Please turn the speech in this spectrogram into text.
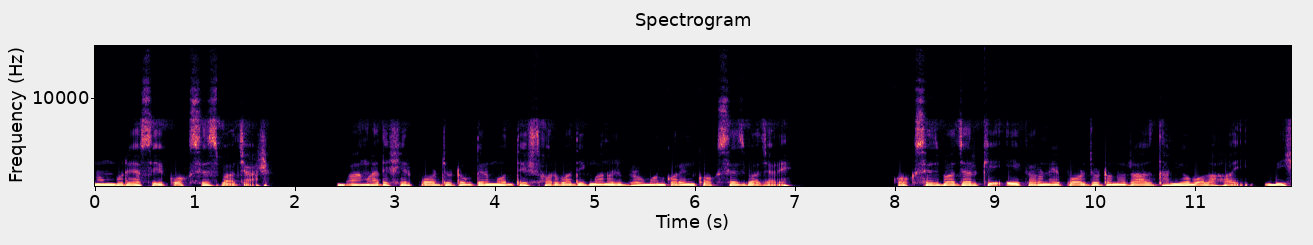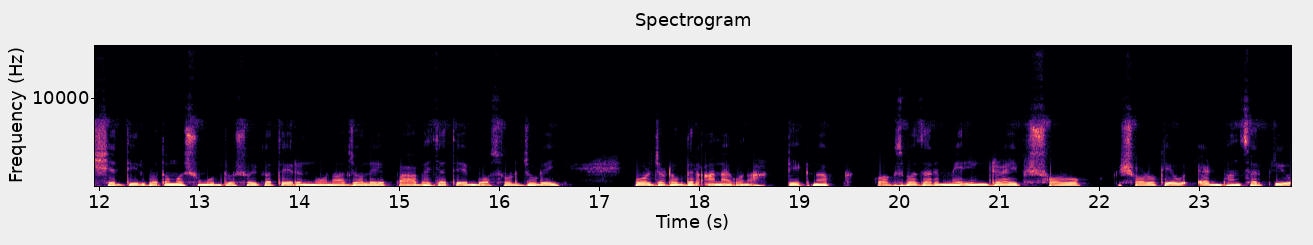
নম্বরে আছে কক্সেস বাজার। বাংলাদেশের পর্যটকদের মধ্যে সর্বাধিক মানুষ ভ্রমণ করেন কক্সেস বাজারে। কক্সবাজারকে এ কারণে পর্যটনের রাজধানীও বলা হয়। বিশ্বের দীর্ঘতম সমুদ্র সৈকতের নোনা জলে পা ভেজাতে বছর জুড়েই পর্যটকদের আনাগোনা। টেকনাফ, কক্সবাজার, মেরিন ড্রাইভ, সড়ক, সড়কেও অ্যাডভেঞ্চার প্রিয়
